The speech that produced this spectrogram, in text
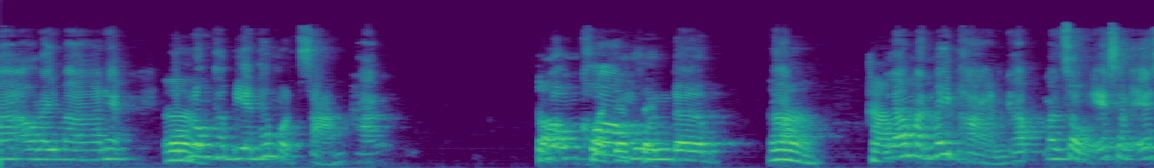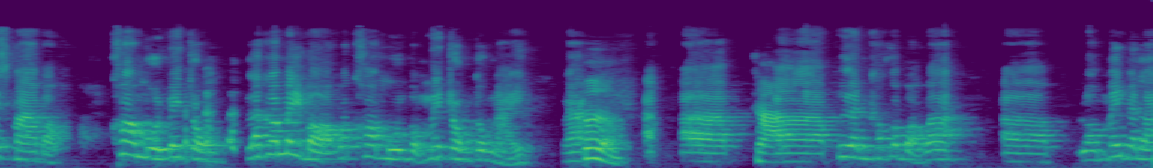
มาเอาอะไรมาเนี่ยเอผมอลงทะเบียนทั้งหมดสามครั้งต่อลงข้อควรจะมูลเดิมเออครับแล้วมันไม่ผ่านครับมันส่ง SMS มาบอก ข้อมูลไม่ตรง แล้วก็ไม่บอกว่าข้อมูลผมไม่ตรงตรงไหนนะเออเอ่อครับเอ่อเพื่อนเขาก็บอกว่าเอ่อเราไม่เป็นไร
